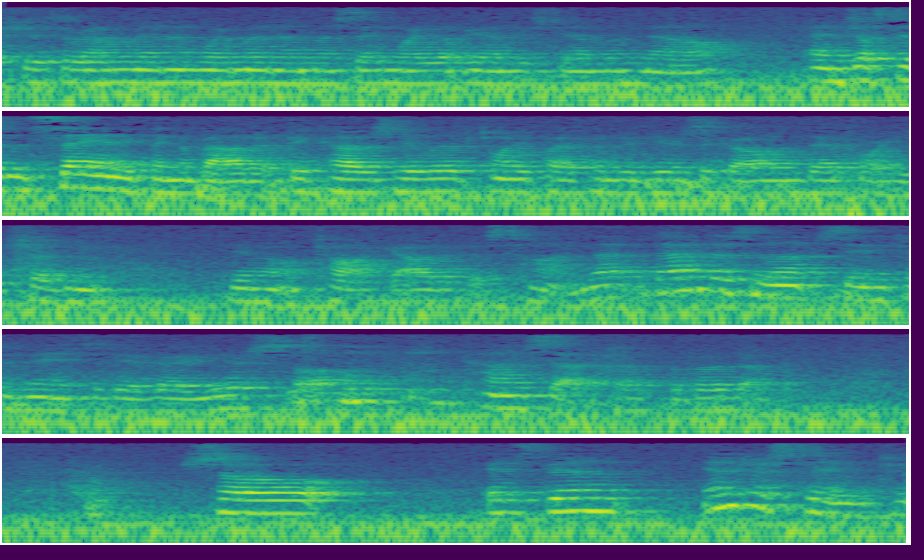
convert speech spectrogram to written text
issues around men and women in the same way that we understand them now, and just didn't say anything about it because he lived 2,500 years ago and therefore he shouldn't, you know, talk out of his time. That, that does not seem to me to be a very useful concept of the Buddha. So it's been interesting to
